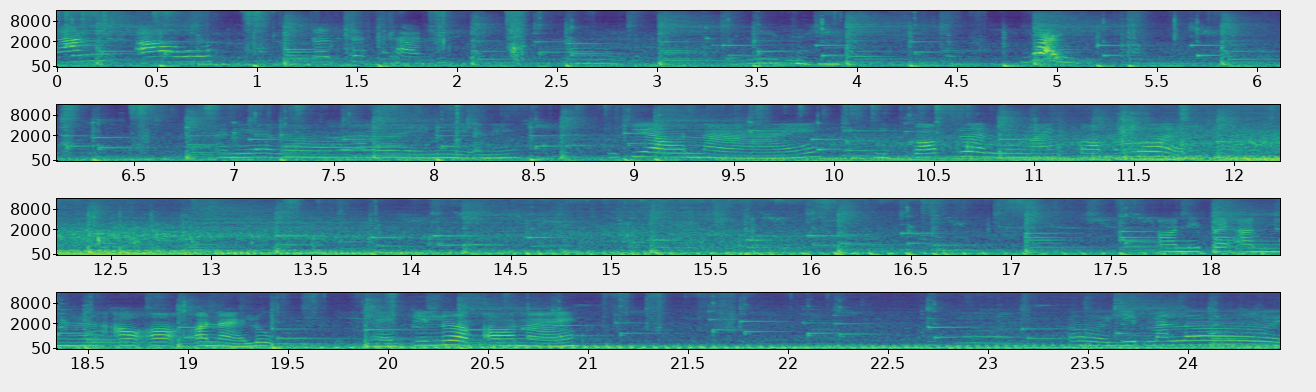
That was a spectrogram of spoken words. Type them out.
งั้นเอาจะจะฉันไปอันนี้อะไร นี่อันนี้เมื่อกี้เอาอันไหน มีกอล์ฟด้วย มีไม้กอล์ฟด้วย อันนี้ไปอันนึงนะ เอาเอาเอาไหนลูก ไหนที่เลือกเอาไหน เออหยิบมาเลย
